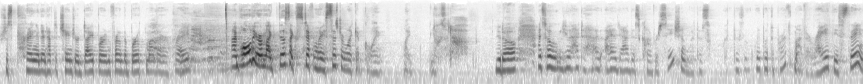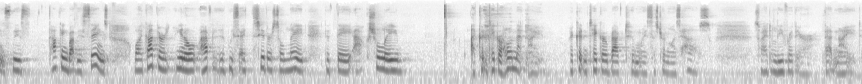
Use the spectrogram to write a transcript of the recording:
Just praying I didn't have to change her diaper in front of the birth mother, right? I'm holding her like this, like stiff, and my sister like kept going, like, loosen up, you know? And so you had to have, I had to have this conversation with this, with this, with, with the birth mother, right? These things, these talking about these things. Well, I got there, you know, after we I see there so late that they actually, I couldn't take her home that night. I couldn't take her back to my sister-in-law's house. So I had to leave her there that night.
